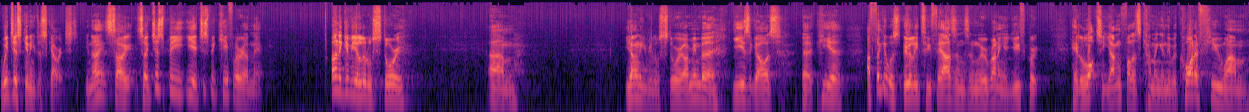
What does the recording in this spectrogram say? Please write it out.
we're just getting discouraged, you know? So, so just be, yeah, just be careful around that. I want to give you a little story. Um, yeah, I'm going to give you a little story. I remember years ago I was uh, here, I think it was early 2000s, and we were running a youth group. Had lots of young fellas coming, and there were quite a few um,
